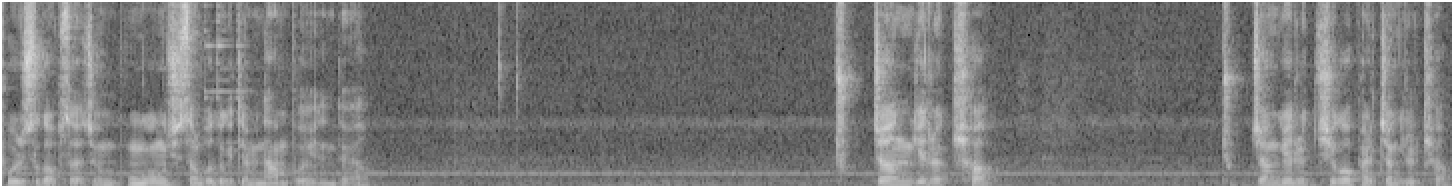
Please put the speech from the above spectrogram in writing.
보일 수가 없어요 지금 공공시설 모드기 때문에 안 보이는데요 축전기를 켜? 축전기를 켜고 발전기를 켜?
